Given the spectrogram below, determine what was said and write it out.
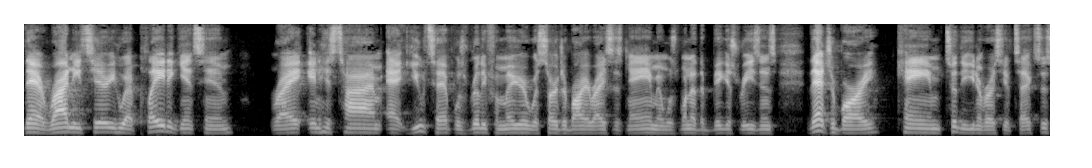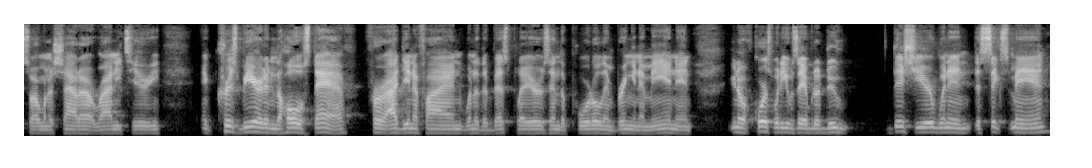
that Rodney Terry, who had played against him right, in his time at UTEP, was really familiar with Sir'Jabari Rice's game and was one of the biggest reasons that Jabari came to the University of Texas. So I want to shout out Rodney Terry and Chris Beard and the whole staff for identifying one of the best players in the portal and bringing him in. And, you know, of course, what he was able to do this year, winning the sixth man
